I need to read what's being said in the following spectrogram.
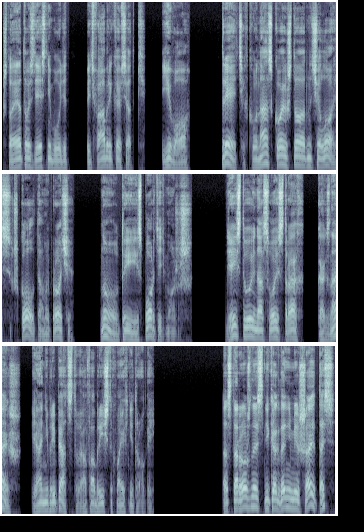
что этого здесь не будет, ведь фабрика все-таки его. В-третьих, у нас кое-что началось, школа там и прочее. Ну, ты испортить можешь. Действуй на свой страх. Как знаешь, я не препятствую, а фабричных моих не трогай. «Осторожность никогда не мешает, Тась?»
